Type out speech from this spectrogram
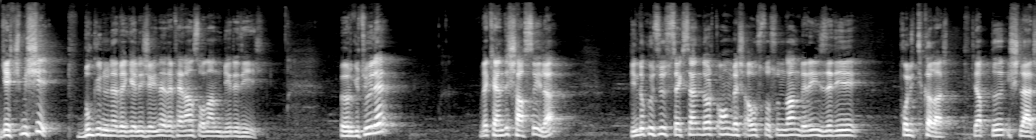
geçmişi bugününe ve geleceğine referans olan biri değil. Örgütüyle ve kendi şahsıyla 1984 15 Ağustos'undan beri izlediği politikalar, yaptığı işler,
